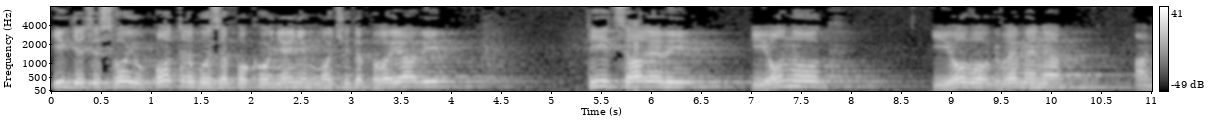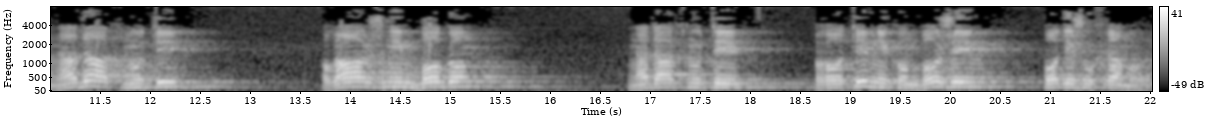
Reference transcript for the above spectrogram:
i gdje će svoju potrebu za poklonjenjem moći da projavi, ti carevi i onog i ovog vremena, a nadahnuti lažnim Bogom, nadahnuti protivnikom Božim podižu hramove.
